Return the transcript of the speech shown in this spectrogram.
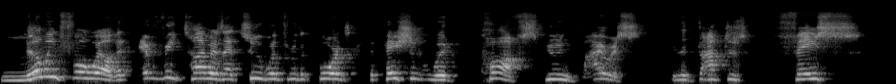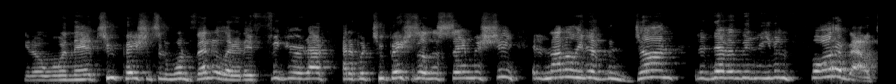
knowing full well that every time as that tube went through the cords, the patient would cough, spewing virus in the doctor's face. You know, when they had two patients in one ventilator, they figured out how to put two patients on the same machine. It had not only never been done, it had never been even thought about.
